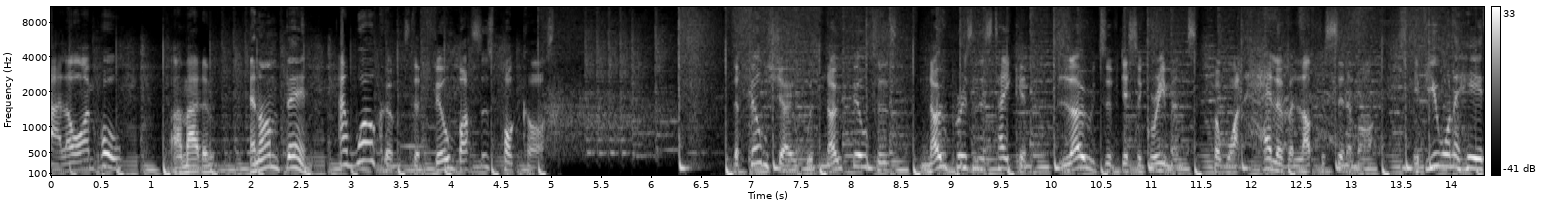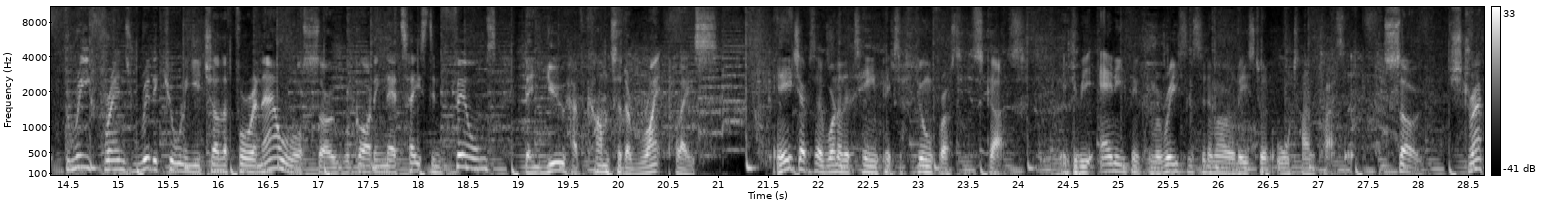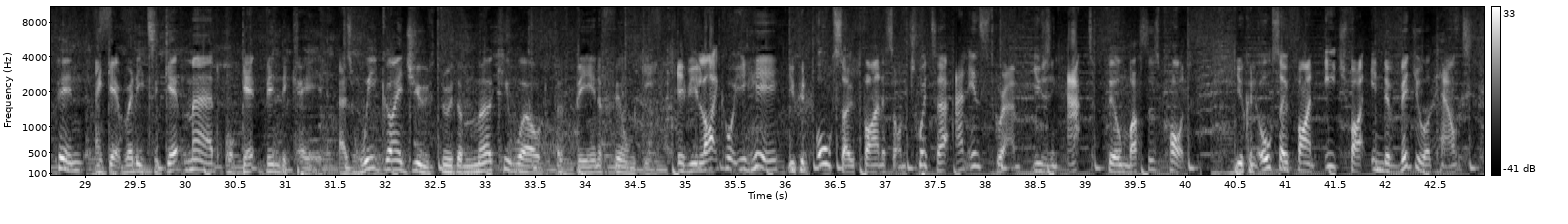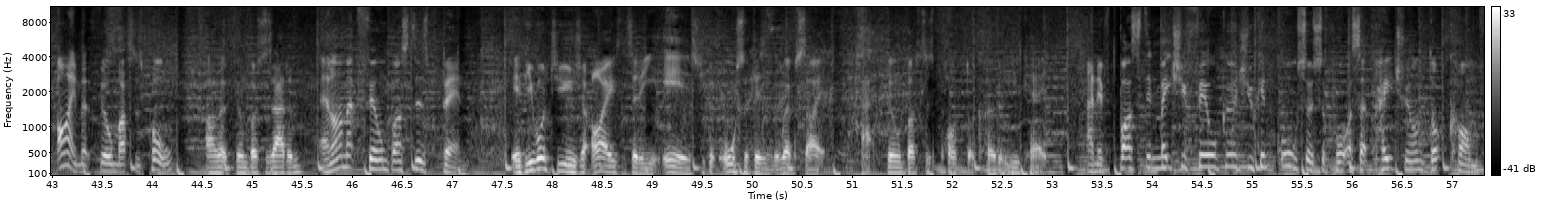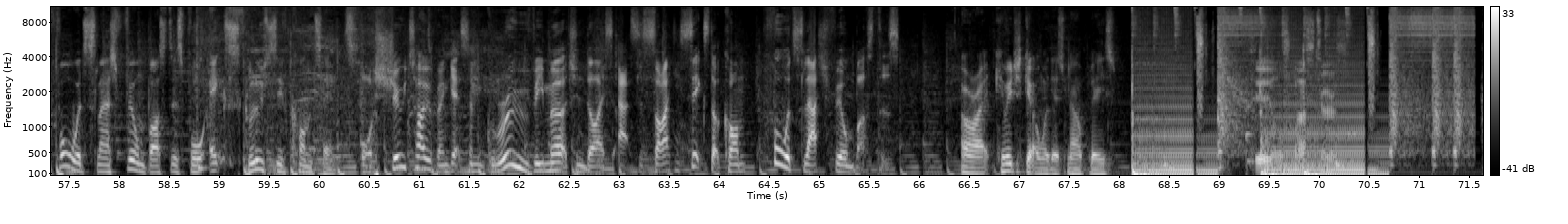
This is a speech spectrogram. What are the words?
Hello, I'm Paul, I'm Adam. And I'm Ben. and welcome to the Film Busters podcast. The film show with no filters, no prisoners taken, loads of disagreements, but one hell of a love for cinema. If you want to hear three friends ridiculing each other for an hour or so regarding their taste in films, then you have come to the right place. In each episode, one of the team picks a film for us to discuss. It could be anything from a recent cinema release to an all time classic. So, strap in and get ready to get mad or get vindicated as we guide you through the murky world of being a film geek. If you like what you hear, you can also find us on Twitter and Instagram using at FilmbustersPod. You can also find each of our individual accounts. I'm at Filmbusters Paul. I'm at Filmbusters Adam. And I'm at Filmbusters Ben. If you want to use your eyes instead of your ears, you can also visit the website at filmbusterspod.co.uk. And if busting makes you feel good, you can also support us at patreon.com forward slash filmbusters for exclusive content. Or shoot over and get some groovy merchandise at society6.com forward slash filmbusters. Alright, can we just get on with this now, please?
